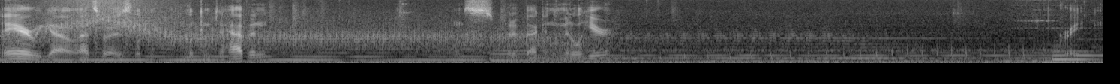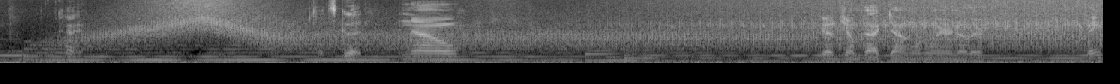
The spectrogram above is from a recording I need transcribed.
There we go. That's what I was looking looking to happen. Let's put it back in the middle here. Great. Okay. That's good. Now We gotta jump back down one way or another. I think.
